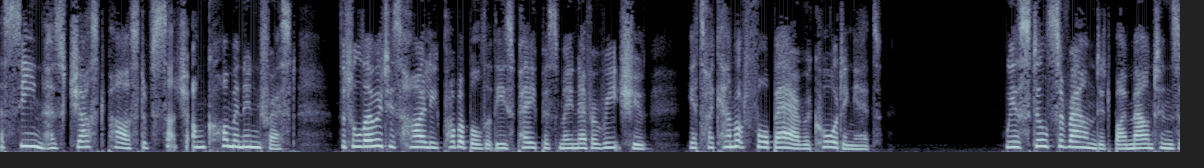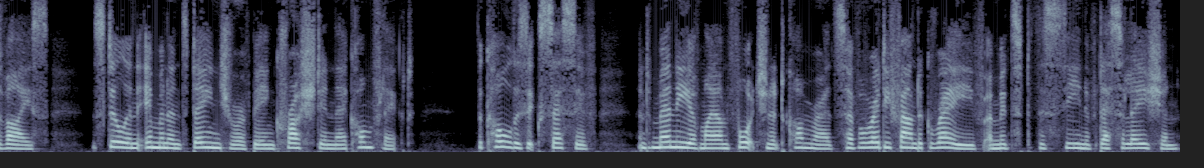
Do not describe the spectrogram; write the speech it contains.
A scene has just passed of such uncommon interest that although it is highly probable that these papers may never reach you, yet I cannot forbear recording it. We are still surrounded by mountains of ice, still in imminent danger of being crushed in their conflict; the cold is excessive, and many of my unfortunate comrades have already found a grave amidst this scene of desolation.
